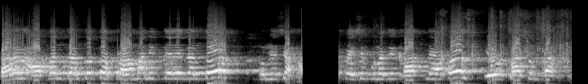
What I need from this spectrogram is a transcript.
कारण आपण करतो तर प्रामाणिकतेने करतो कुणाचे पैसे कुणाचे खात नाही आपण एवढं खातून सांगतो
